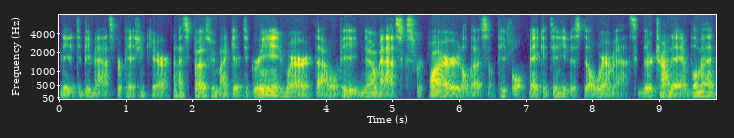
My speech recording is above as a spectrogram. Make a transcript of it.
needed to be masked for patient care. And I suppose we might get to green where that will be no masks required, although some people may continue to still wear masks. They're trying to implement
